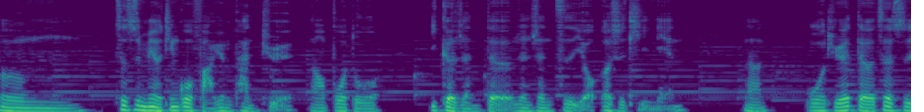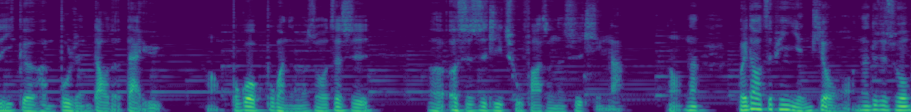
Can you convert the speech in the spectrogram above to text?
嗯，这是没有经过法院判决，然后剥夺一个人的人身自由二十几年。那我觉得这是一个很不人道的待遇啊。不过不管怎么说，这是呃二十世纪初发生的事情啦。好，那回到这篇研究哈，那就是说，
